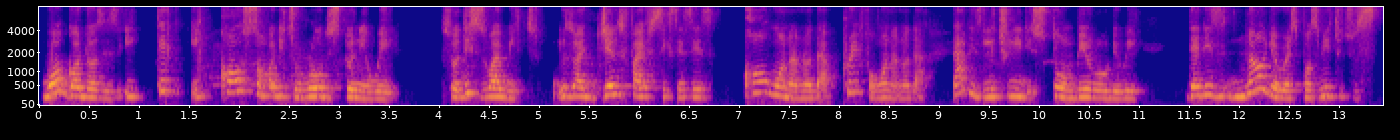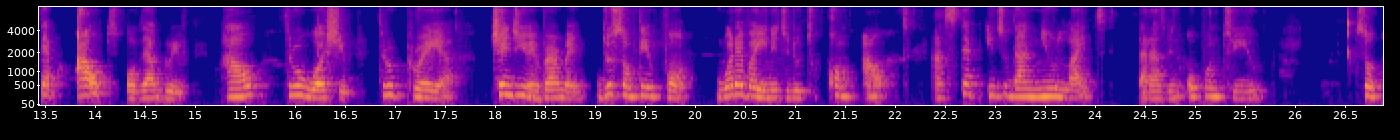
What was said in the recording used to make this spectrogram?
What God does is it take it calls somebody to roll the stone away. So this is why we this is why James 5 16 says, call one another, pray for one another. That is literally the stone being rolled away. Then is now your responsibility to step out of that grave. How? Through worship, through prayer, changing your environment, do something fun, whatever you need to do to come out and step into that new light that has been opened to you. So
